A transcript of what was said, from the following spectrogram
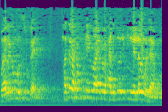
waa laga war sugaya haddii wax ku dhici waayan waxaa la doonaya in lala wadaago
